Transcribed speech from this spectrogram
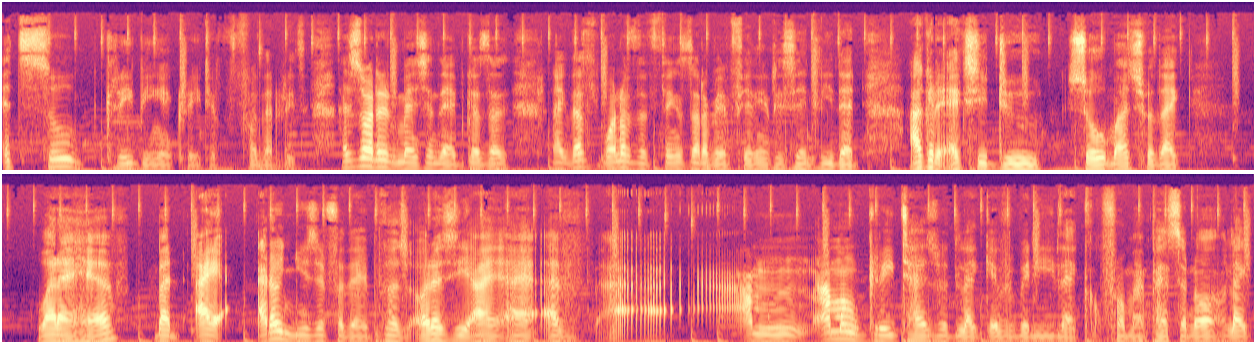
it's so great being a creative for that reason. I just wanted to mention that because like that's one of the things that I've been feeling recently that I could actually do so much with like what I have, but I I don't use it for that because honestly I I I've I, I'm I'm on great ties with like everybody like from my personal like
